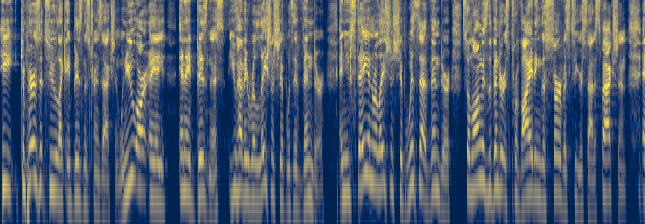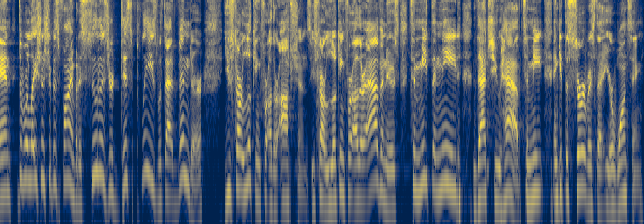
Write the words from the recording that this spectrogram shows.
he compares it to like a business transaction. When you are a, in a business, you have a relationship with a vendor, and you stay in relationship with that vendor so long as the vendor is providing the service to your satisfaction. And the relationship is fine, but as soon as you're displeased with that vendor, you start looking for other options. You start looking for other avenues to meet the need that you have, to meet and get the service that you're wanting.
